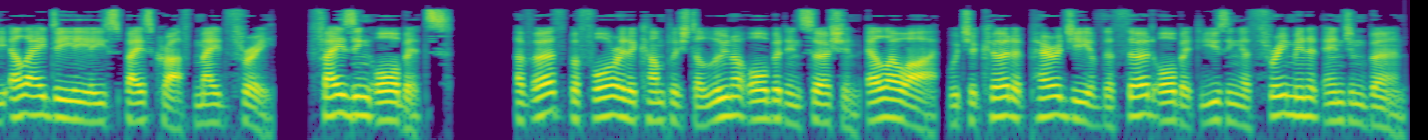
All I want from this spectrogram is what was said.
The LADEE spacecraft made three phasing orbits of Earth before it accomplished a lunar orbit insertion (LOI), which occurred at perigee of the third orbit using a three-minute engine burn.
